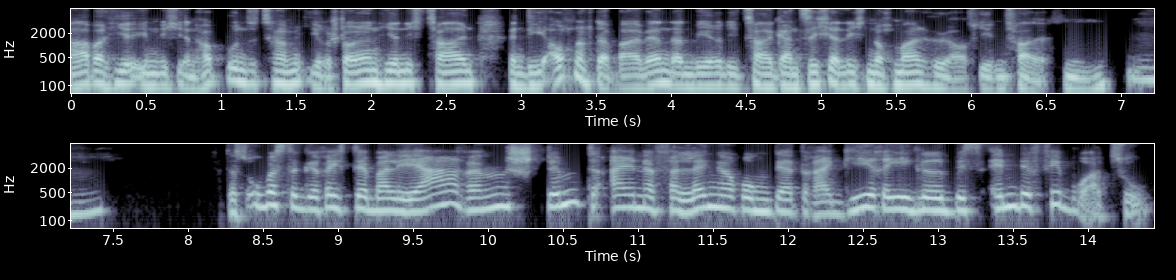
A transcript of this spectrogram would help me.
aber hier eben nicht ihren Hauptwohnsitz haben, ihre Steuern hier nicht zahlen. Wenn die auch noch dabei wären, dann wäre die Zahl ganz sicherlich noch mal höher, auf jeden Fall. Mhm. mhm. Das oberste Gericht der Balearen stimmt eine Verlängerung der 3G-Regel bis Ende Februar zu.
